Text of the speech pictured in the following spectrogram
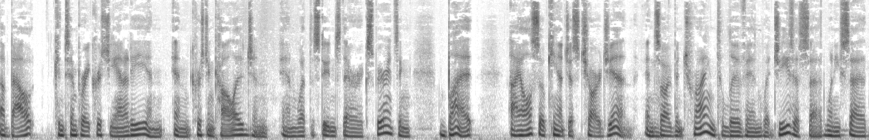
about contemporary Christianity and, and Christian college and, and what the students there are experiencing, but I also can't just charge in. And so mm. I've been trying to live in what Jesus said when he said,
